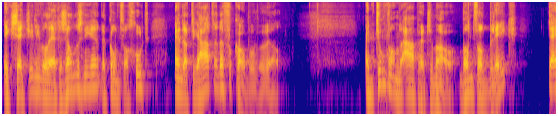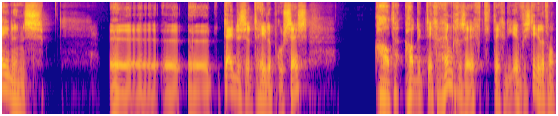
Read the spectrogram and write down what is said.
Ik zet jullie wel ergens anders neer, dat komt wel goed. En dat theater, dat verkopen we wel. En toen kwam de aap uit de mouw. Want wat bleek, tijdens, tijdens het hele proces had, had ik tegen hem gezegd, tegen die investeerder van...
